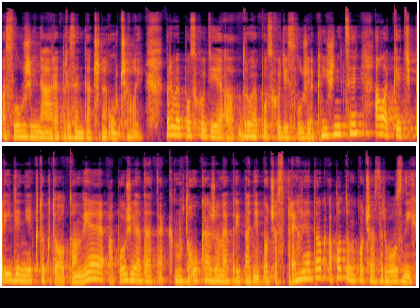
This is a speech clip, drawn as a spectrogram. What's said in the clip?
a slúži na reprezentačné účely. Prvé poschodie a druhé poschodie slúžia knižnici, ale keď príde niekto, kto o tom vie a požiada, tak mu to ukážeme prípadne počas prehliadok a potom počas rôznych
